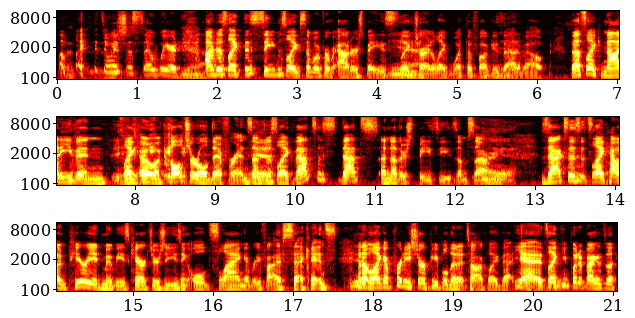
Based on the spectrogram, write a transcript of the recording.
Like, it was just so weird. Yeah. I'm just like, this seems like someone from outer space, like trying to like, what the fuck is that about? That's like not even like, oh, a cultural difference. I'm Yeah. just like, that's a, that's another species. I'm sorry. Yeah. Zach says it's like how in period movies characters are using old slang every five seconds, and I'm like, I'm pretty sure people didn't talk like that. Yeah, it's like you put it back into like,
